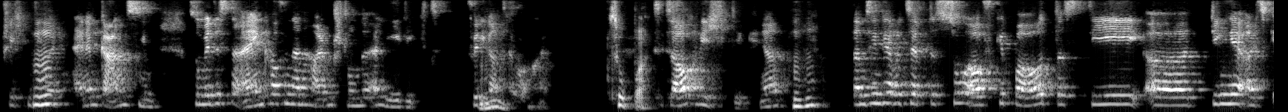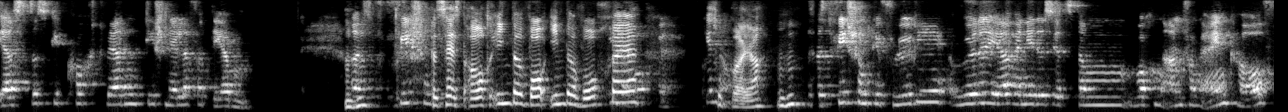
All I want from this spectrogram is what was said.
Geschichten, die mhm. halt in einem Gang sind. Somit ist der Einkauf in einer halben Stunde erledigt für die mhm. ganze Woche. Super. Das ist auch wichtig. Ja? Mhm dann sind die Rezepte so aufgebaut, dass die äh, Dinge als erstes gekocht werden, die schneller verderben. Mhm. Also Fisch und das heißt auch in der, Wo in der Woche. In der Woche. Genau. Super, ja. Mhm. Das heißt, Fisch und Geflügel würde ja, wenn ich das jetzt am Wochenanfang einkaufe,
